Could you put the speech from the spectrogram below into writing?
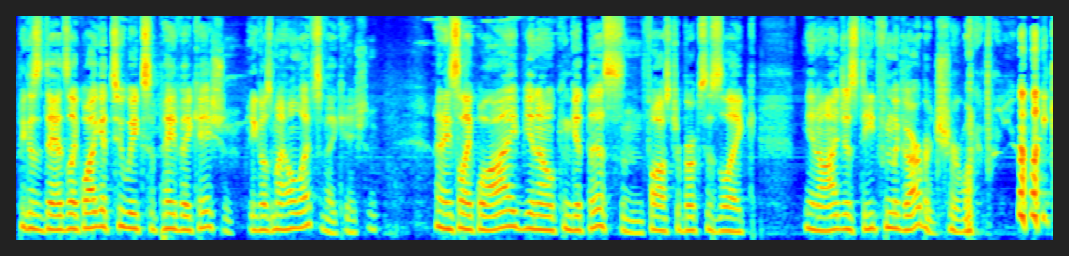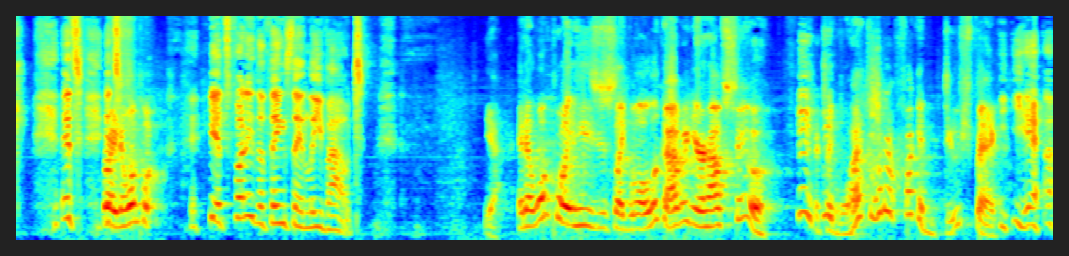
because the dad's like, "Well, I get two weeks of paid vacation." He goes, "My whole life's a vacation," and he's like, "Well, I you know can get this," and Foster Brooks is like, "You know, I just eat from the garbage or whatever." like it's Right. it's, At one point, it's funny the things they leave out. yeah. And at one point, he's just like, "Well, look, I'm in your house too." It's like, what? What a fucking douchebag! Yeah,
